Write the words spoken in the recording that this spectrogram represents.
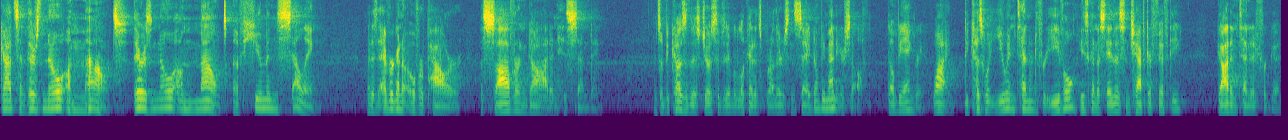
God sends. There's no amount, there is no amount of human selling that is ever going to overpower a sovereign God and his sending. And so, because of this, Joseph is able to look at his brothers and say, Don't be mad at yourself. Don't be angry. Why? Because what you intended for evil, he's going to say this in chapter 50, God intended for good.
